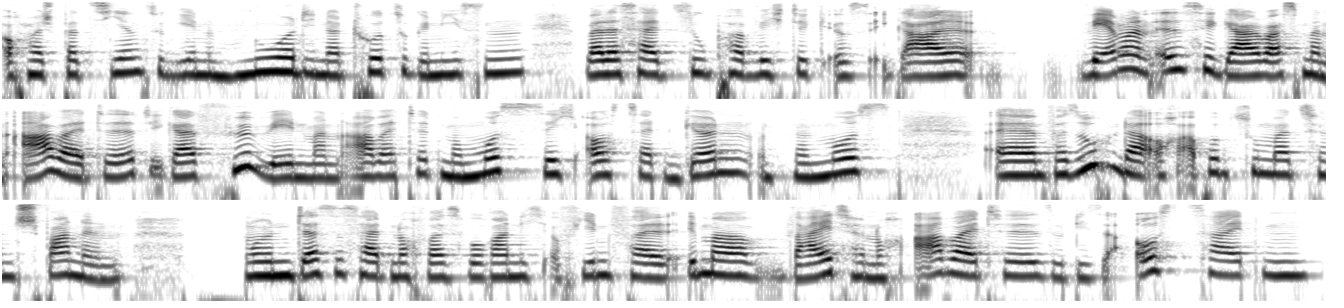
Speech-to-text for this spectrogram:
auch mal spazieren zu gehen und nur die Natur zu genießen, weil es halt super wichtig ist, egal wer man ist, egal was man arbeitet, egal für wen man arbeitet, man muss sich Auszeiten gönnen und man muss äh, versuchen, da auch ab und zu mal zu entspannen. Und das ist halt noch was, woran ich auf jeden Fall immer weiter noch arbeite, so diese Auszeiten.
